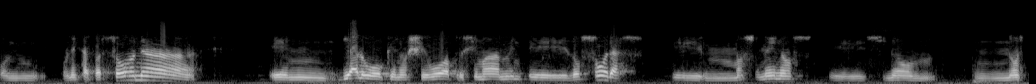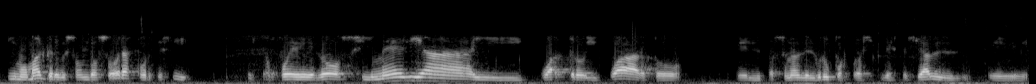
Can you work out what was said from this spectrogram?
con, esta persona, en diálogo que nos llevó aproximadamente dos horas, eh, más o menos, eh, si no, no estimo mal, creo que son dos horas, porque sí, esto fue dos y media y cuatro y cuarto, el personal del grupo especial eh,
